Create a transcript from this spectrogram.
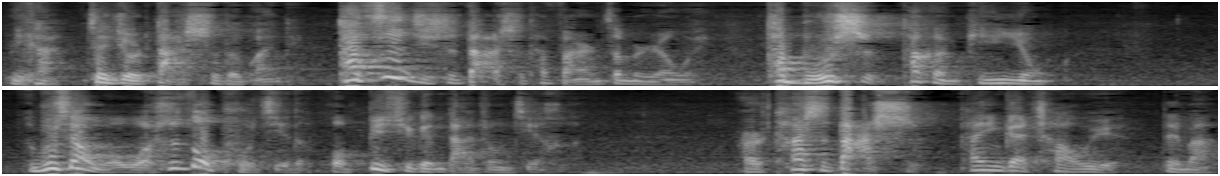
你看，这就是大师的观点。他自己是大师，他反而这么认为。他不是，他很平庸。”不像我，我是做普及的，我必须跟大众结合，而他是大师，他应该超越，对吧？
